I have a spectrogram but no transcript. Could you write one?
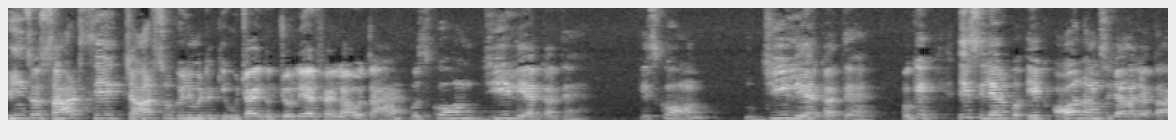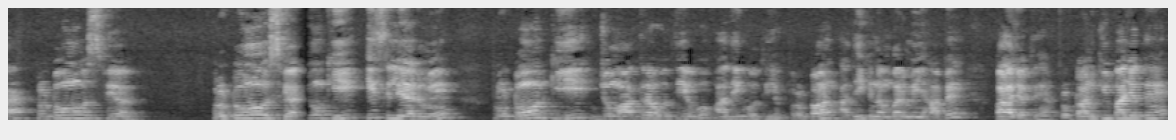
360 से 400 किलोमीटर की ऊंचाई तक तो जो लेयर फैला होता है, उसको हम जी लेयर कहते हैं। इसको हम जी लेयर कहते हैं? ओके, इस लेयर को एक और नाम से जाना जाता है, प्रोटोनोस्फियर। प्रोटोनोस्फियर, क्योंकि इस लेयर में प्रोटॉन की जो मात्रा होती है वो अधिक होती है। प्रोटॉन अधिक नंबर में यहाँ पे पाए जाते हैं। प्रोटॉन क्यों पाए जाते हैं?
